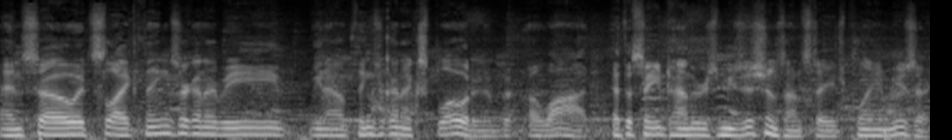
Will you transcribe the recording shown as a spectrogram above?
and so it's like things are going to be, you know, things are going to explode a, a lot. At the same time, there's musicians on stage playing music.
